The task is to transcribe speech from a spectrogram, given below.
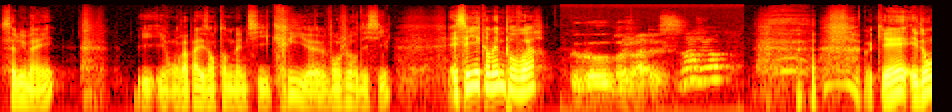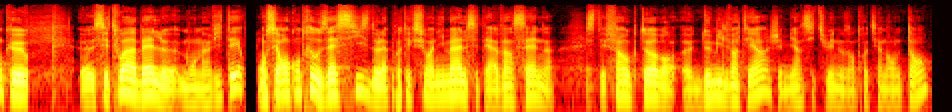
Salut Maë. On va pas les entendre même s'ils crient bonjour d'ici. Essayez quand même pour voir. Coucou, bonjour à tous. Bonjour. ok, et donc c'est toi Abel, mon invité. On s'est rencontrés aux assises de la protection animale, c'était à Vincennes c'était fin octobre 2021. Euh, J'aime bien situer nos entretiens dans le temps.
